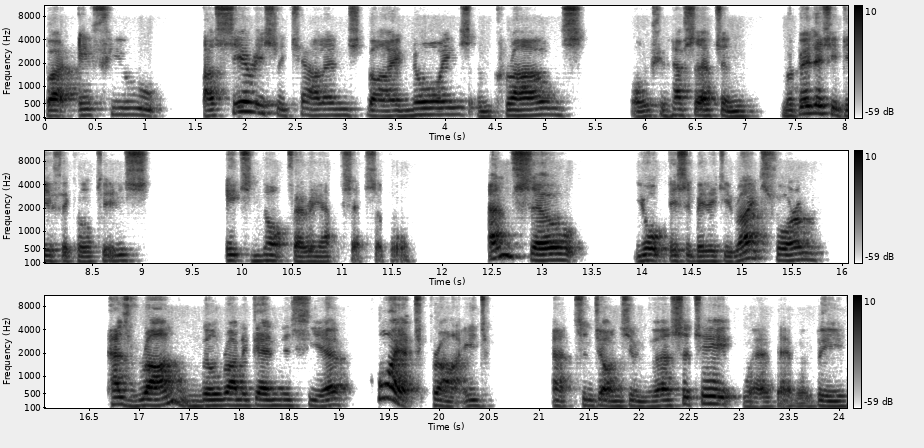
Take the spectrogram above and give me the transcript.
but if you are seriously challenged by noise and crowds, or if you have certain mobility difficulties, it's not very accessible. And so York Disability Rights Forum has run, will run again this year, Quiet Pride at St John's University, where there will be,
